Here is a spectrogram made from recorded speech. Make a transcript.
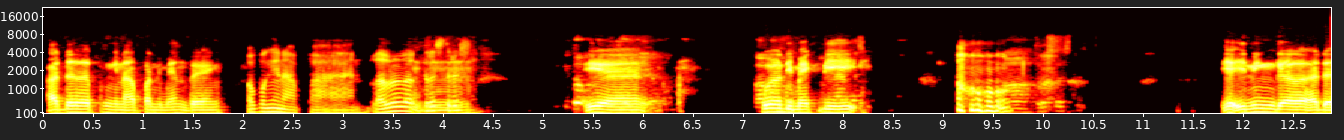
ada penginapan di menteng Oh penginapan. Lalu la- terus terus. Iya. ya. Gua Apa, di McD. Oh, terus terus terus. Ya ini nggak ada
